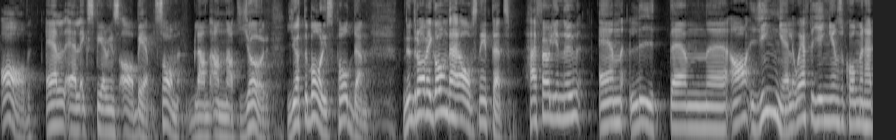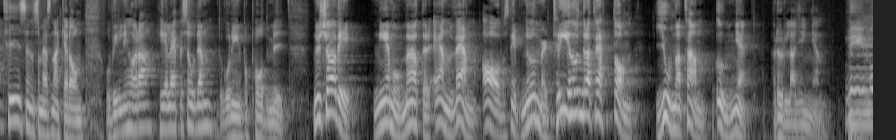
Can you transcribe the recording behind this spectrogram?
av LL Experience AB som bland annat gör Göteborgspodden. Nu drar vi igång det här avsnittet. Här följer nu en liten eh, ja, jingel och efter jingeln så kommer den här teasern som jag snackade om. Och vill ni höra hela episoden, då går ni in på Podme. Nu kör vi! Nemo möter en vän, avsnitt nummer 313. Jonathan Unge. Rulla jingeln. Nemo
